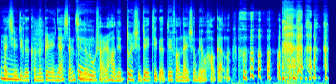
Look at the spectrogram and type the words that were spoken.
他去这个可能跟人家相亲的路上，然后就顿时对这个对方男生没有好感了。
